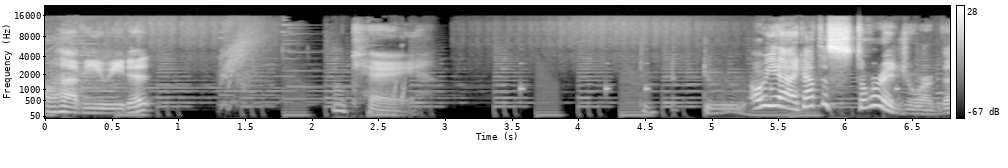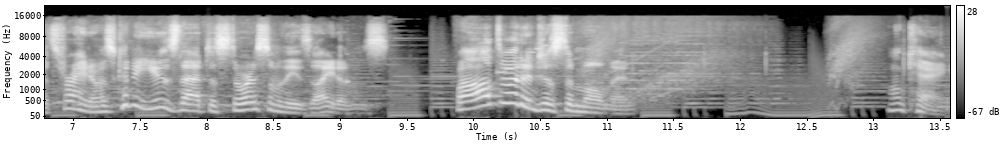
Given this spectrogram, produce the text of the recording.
I'll have you eat it. Okay. Oh yeah, I got the storage orb. That's right, I was gonna use that to store some of these items. Well, I'll do it in just a moment. Okay.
